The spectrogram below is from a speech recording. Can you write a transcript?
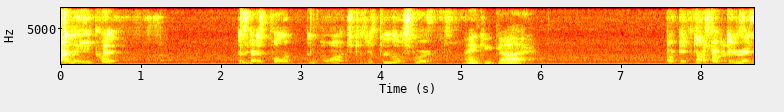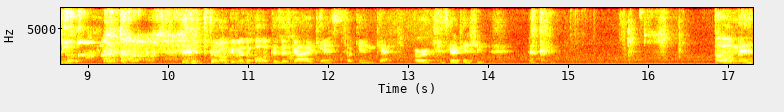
Finally, he quit. This guy's pulling in my watch because he's three level score. Thank you, God. Okay, not for mid range though. This still don't give him the ball because this guy can't fucking catch. Or this guy can't shoot. oh, man.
